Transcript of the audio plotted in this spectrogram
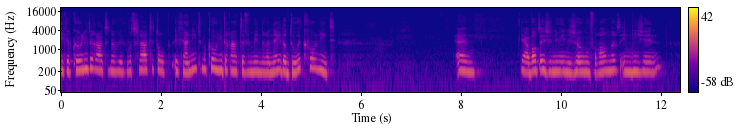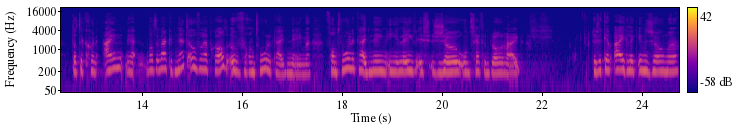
ik heb koolhydraten nodig. Wat slaat het op? Ik ga niet mijn koolhydraten verminderen. Nee, dat doe ik gewoon niet. En ja, wat is er nu in de zomer veranderd? In die zin dat ik gewoon eind, ja, wat, waar ik het net over heb gehad, over verantwoordelijkheid nemen. Verantwoordelijkheid nemen in je leven is zo ontzettend belangrijk. Dus ik heb eigenlijk in de zomer,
